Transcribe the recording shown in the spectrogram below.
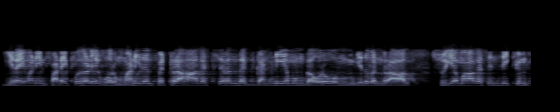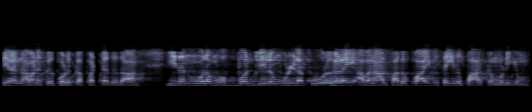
இறைவனின் படைப்புகளில் ஒரு மனிதன் பெற்ற ஆகச் சிறந்த கண்ணியமும் கௌரவமும் எதுவென்றால் சுயமாக சிந்திக்கும் திறன் அவனுக்கு கொடுக்கப்பட்டதுதான். இதன் மூலம் ஒவ்வொன்றிலும் உள்ள கூறுகளை அவனால் பகுப்பாய்வு செய்து பார்க்க முடியும்.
